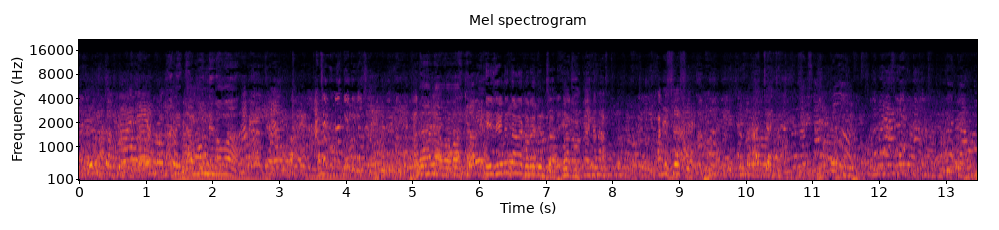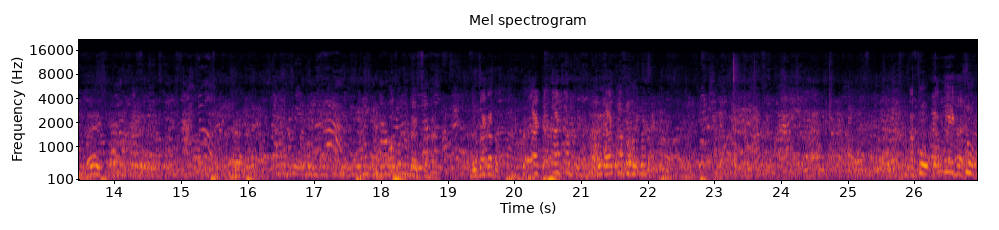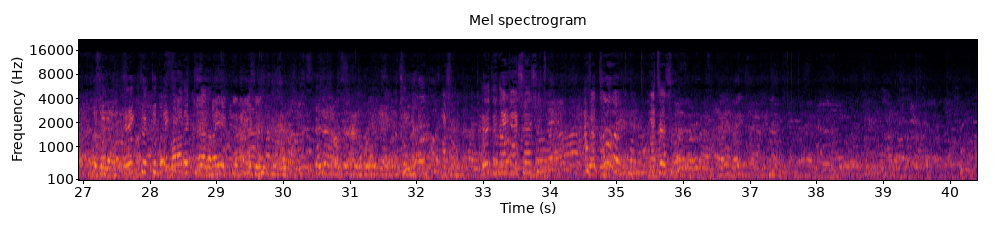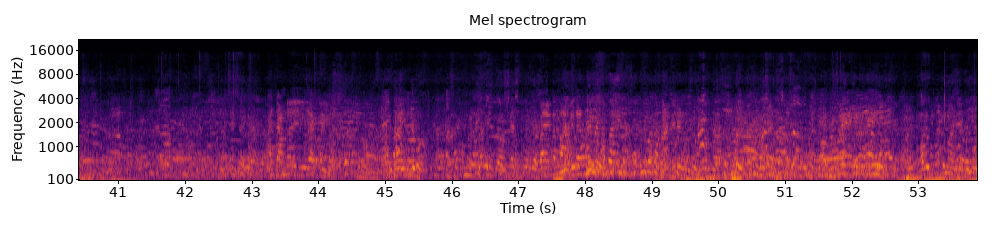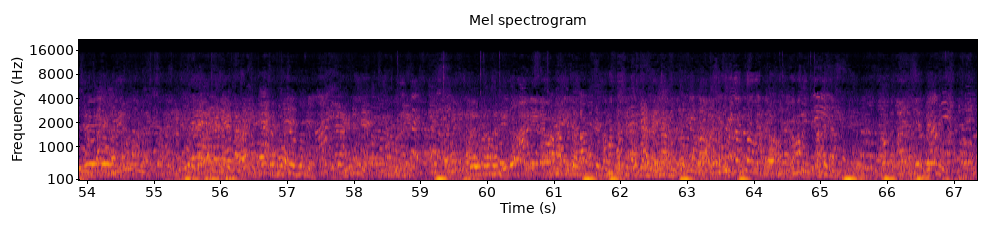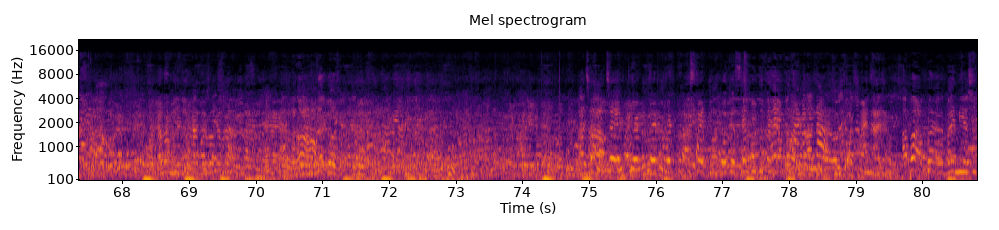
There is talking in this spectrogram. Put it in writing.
সিঙ্গেল সিঙ্গেল ক্যামেরা দিকে আসো। এই সাইডে দাঁড়া করে দেন স্যার আগে শেষ দূর এসছে হ্যাঁ জায়গা তো এক এক এক একটু একটু। একটু ঘোরা একটু ভাই একটু আসো এই যে দাঁড়া আসো আসো। কাছে কাছে আসো। আচ্ছা আমরা এই একই। আচ্ছা আচ্ছা একটু একটু একটু একটু সাইড দিন ওই যে সেলফি দিতে আপা ভাই নিয়ে এসে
